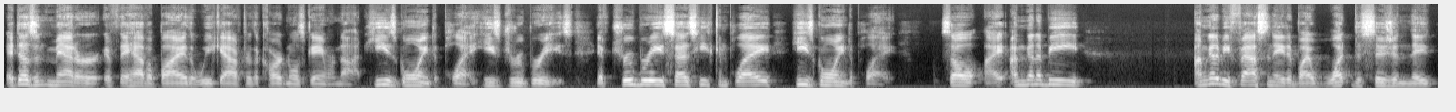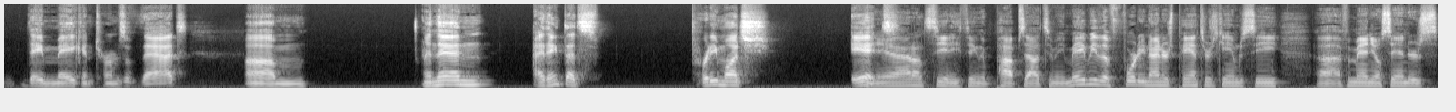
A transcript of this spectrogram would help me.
it doesn't matter if they have a bye the week after the Cardinals game or not. He's going to play. He's Drew Brees. If Drew Brees says he can play, he's going to play. So I, I'm going to be I'm going to be fascinated by what decision they they make in terms of that. Um, and then I think that's pretty much it. Yeah, I don't see anything that pops out to me. Maybe the 49ers Panthers game to see uh, if Emmanuel Sanders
